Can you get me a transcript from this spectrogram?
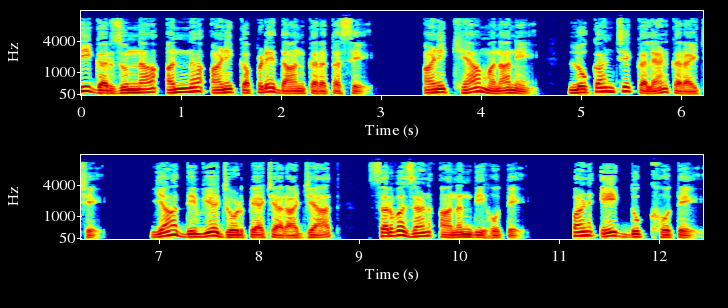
ती गरजूंना अन्न आणि कपडे दान करत असे आणि ख्या मनाने लोकांचे कल्याण करायचे. या दिव्य जोडप्याच्या राज्यात सर्वजण आनंदी होते. पण एक दुःख होते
